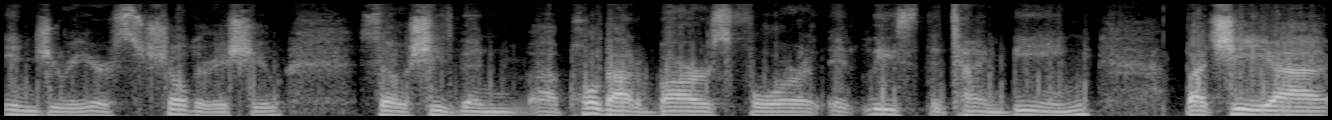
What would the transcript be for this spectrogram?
injury or shoulder issue, so she's been uh, pulled out of bars for at least the time being. But she, uh,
